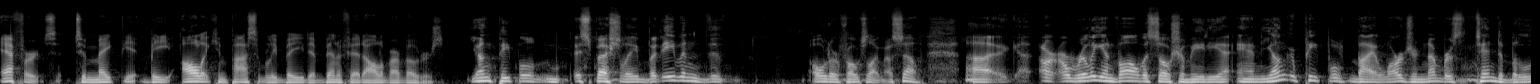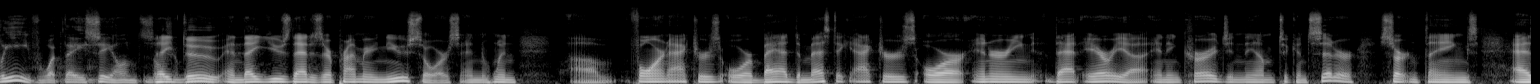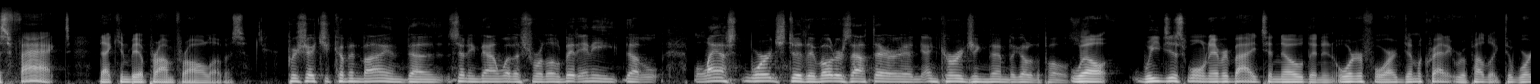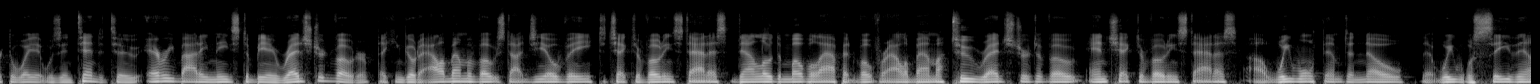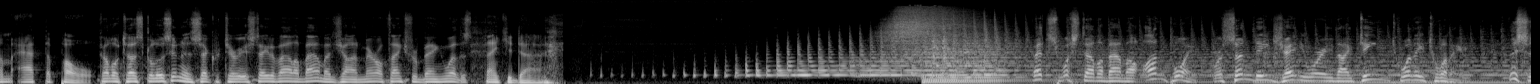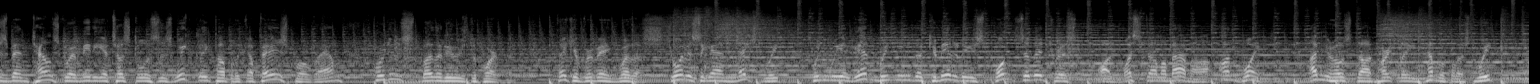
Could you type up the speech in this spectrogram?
efforts to make it be all it can possibly be to benefit all of our voters. Young people, especially, but even the older folks like myself, uh, are, are, really involved with social media, and younger people, by larger numbers, tend to believe what they see on social They media. do, and they use that as their primary news source. And when uh, foreign actors or bad domestic actors are entering that area and encouraging them to consider certain things as fact, that can be a problem for all of us appreciate you coming by and uh, sitting down with us for a little bit. Any uh, last words to the voters out there and encouraging them to go to the polls? Well, we just want everybody to know that in order for our democratic republic to work the way it was intended to, everybody needs to be a registered voter. They can go to alabamavotes.gov to check their voting status, download the mobile app at Vote for Alabama to register to vote and check their voting status. Uh, we want them to know that we will see them at the poll. Fellow Tuscaloosan and Secretary of State of Alabama, John Merrill, thanks for being with us. Thank you, Don. That's West Alabama on point for Sunday, January 19, 2020. This has been Town Square Media Tuscaloosa's weekly public affairs program produced by the News Department. Thank you for being with us. Join us again next week when we again bring you the community's points of interest on West Alabama on point. I'm your host, Don Hartley. Have a blessed week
